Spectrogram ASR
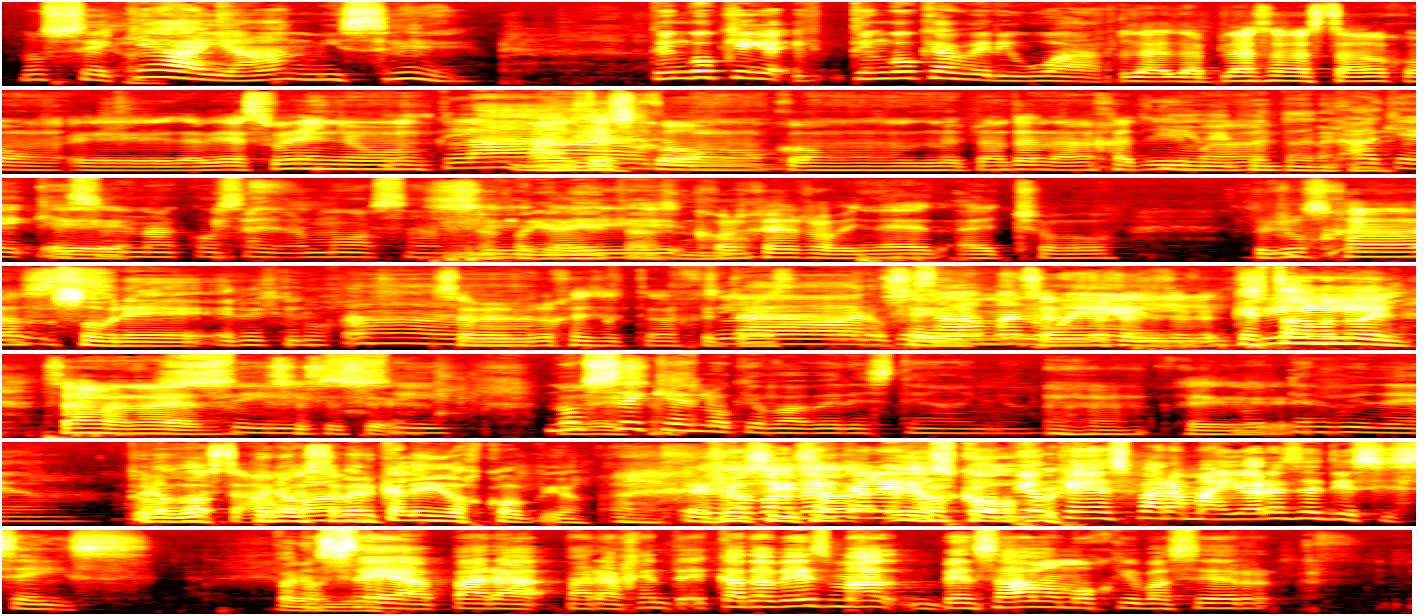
No sé, ¿qué hay? ah? Ni sé. Tengo que, tengo que averiguar. La, la plaza ha estado con eh, La Vida Sueño, Claro. antes con, con Mi Planta de Naranja Y mi Lima. planta de naranja. Ah, que, que Eh, es una cosa hermosa. ¿no? Sí, de ahí ¿no? Jorge Robinet ha hecho Brujas. Sobre ¿Eres bruja? Ah, sobre brujas y todo. claro, que estaba Manuel. Que estaba Manuel. Estaba Manuel. Sí, Sí, sí, sí. sí. No sé qué es lo que va a haber este año. Ujú, No eh, tengo idea. Pero, Aún va, está- pero va a haber caleidoscopio. Pero va a sí, haber caleidoscopio que es para mayores de 16. Para o mayores. sea, para, para gente. Cada vez más pensábamos que iba a ser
